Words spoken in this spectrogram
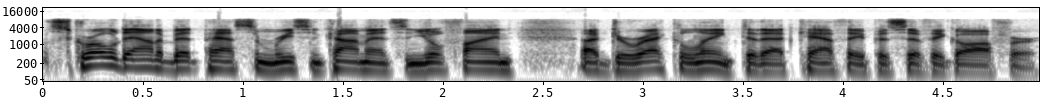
Scroll down a bit past some recent comments, and you'll find a direct link to that Cathay Pacific offer.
